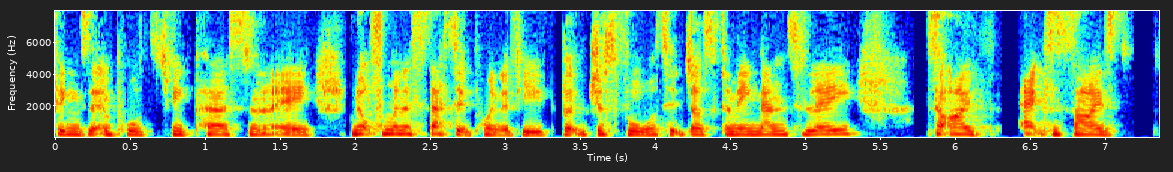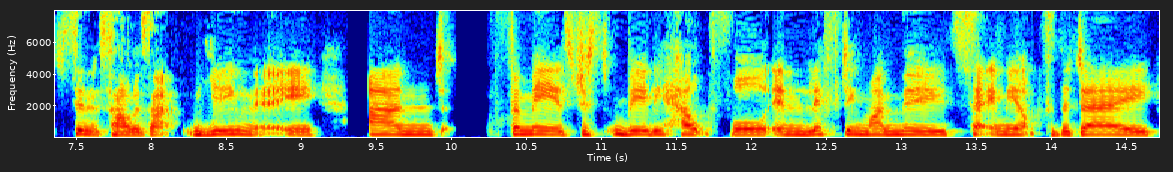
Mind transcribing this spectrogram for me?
things that are important to me personally, not from an aesthetic point of view, but just for what it does for me mentally. So I've exercised since I was at uni and for me, it's just really helpful in lifting my mood, setting me up for the day,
